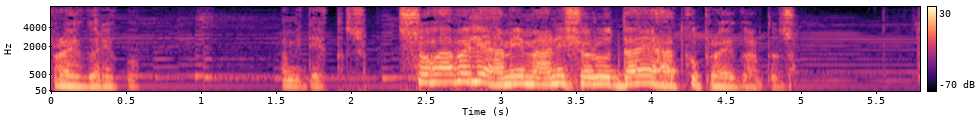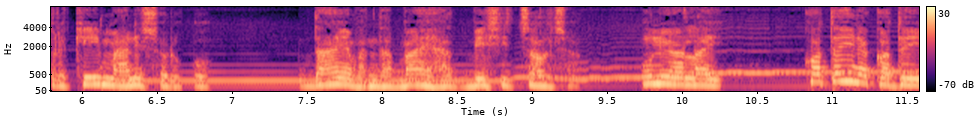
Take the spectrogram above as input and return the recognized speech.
प्रयोग गरेको हामी देख्दछौँ। स्वभावैले हामी मानिसहरू दायाँ हातको प्रयोग गर्दछौँ। तर केही मानिसहरूको दायाँ भन्दा बायाँ हात बेसी चल्छ। उनीहरूलाई कतै न कतै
